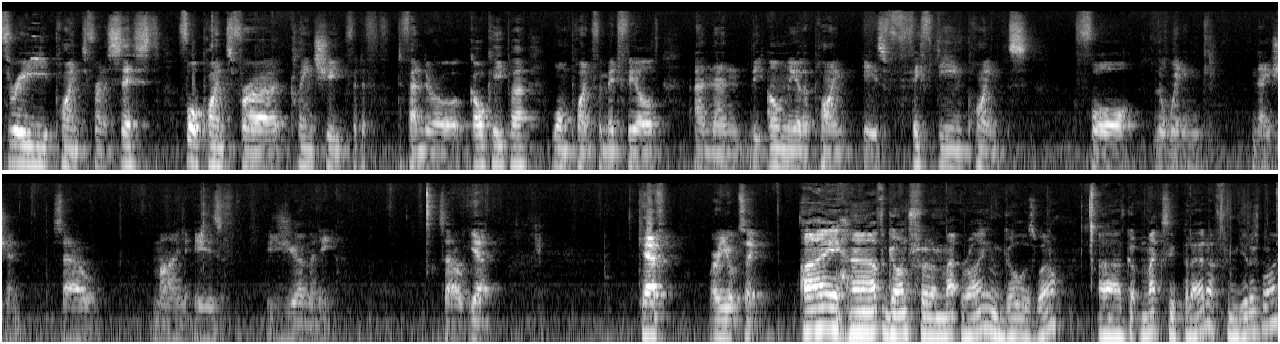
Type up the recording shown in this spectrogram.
Three points for an assist. Four points for a clean sheet for def- defender or goalkeeper. One point for midfield and then the only other point is 15 points for the winning nation. So mine is Germany. So yeah, Kev, where are you up to? I have gone for Matt Ryan in goal as well. Uh, I've got Maxi Pereira from Uruguay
